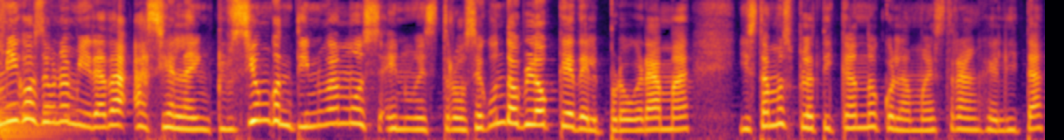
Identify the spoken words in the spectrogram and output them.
Amigos de una mirada hacia la inclusión, continuamos en nuestro segundo bloque del programa y estamos platicando con la maestra Angelita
